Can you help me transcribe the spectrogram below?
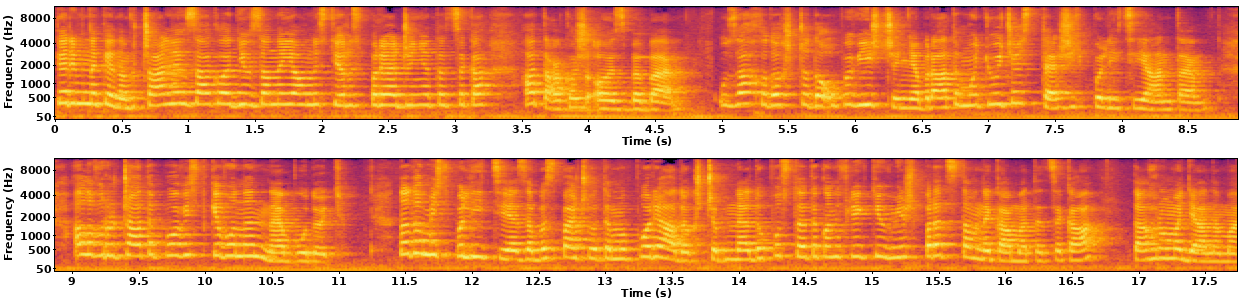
керівники навчальних закладів за наявності розпорядження ТЦК, а також ОСББ. У заходах щодо оповіщення братимуть участь теж й поліціянти, але вручати повістки вони не будуть. Натомість поліція забезпечуватиме порядок, щоб не допустити конфліктів між представниками ТЦК та громадянами,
